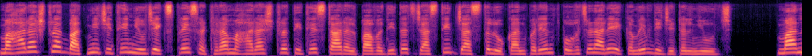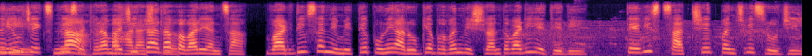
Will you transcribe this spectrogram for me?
महाराष्ट्रात बातमी जिथे न्यूज एक्सप्रेस अठरा महाराष्ट्र तिथे स्टार अल्पावधीतच जास्तीत जास्त लोकांपर्यंत पोहोचणारे एकमेव डिजिटल न्यूज. माननीय न्यूज एक्सप्रेस अठरा अजितदादा. पवार यांचा वाढदिवसानिमित्त पुणे आरोग्य भवन विश्रांतवाडी येथे दी. तेवीस सातशे पंचवीस रोजी.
